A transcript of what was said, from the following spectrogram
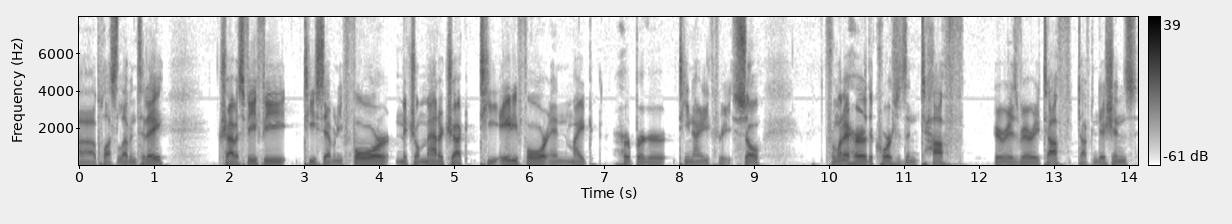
uh, plus 11 today. Travis Fifi, T74, Mitchell Matichuk, T84, and Mike Herberger, T93. So, from what I heard, the course is in tough, it is very tough, tough conditions.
